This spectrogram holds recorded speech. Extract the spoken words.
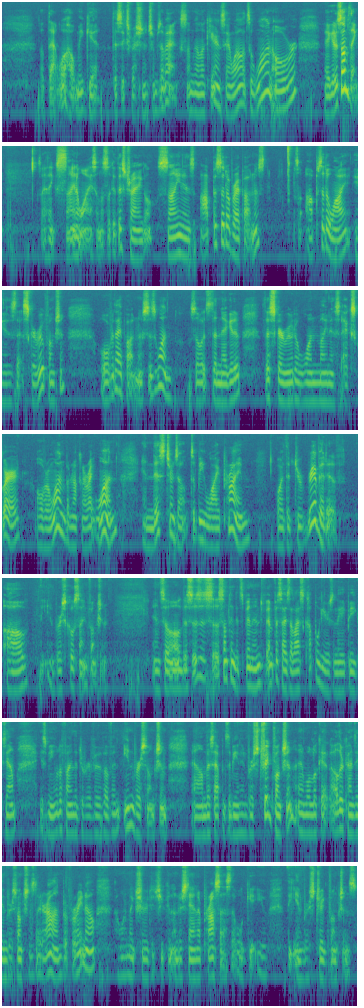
So that will help me get this expression in terms of x. I'm going to look here and say, well, it's a 1 over negative something. So I think sine of y. So let's look at this triangle. Sine is opposite over hypotenuse. So opposite of y is that square root function over the hypotenuse is 1. So it's the negative, the square root of 1 minus x squared over 1, but I'm not going to write 1. And this turns out to be y prime, or the derivative of the inverse cosine function. And so this is uh, something that's been emphasized the last couple years in the AP exam, is being able to find the derivative of an inverse function. Um, this happens to be an inverse trig function, and we'll look at other kinds of inverse functions later on. But for right now, I want to make sure that you can understand a process that will get you the inverse trig functions.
